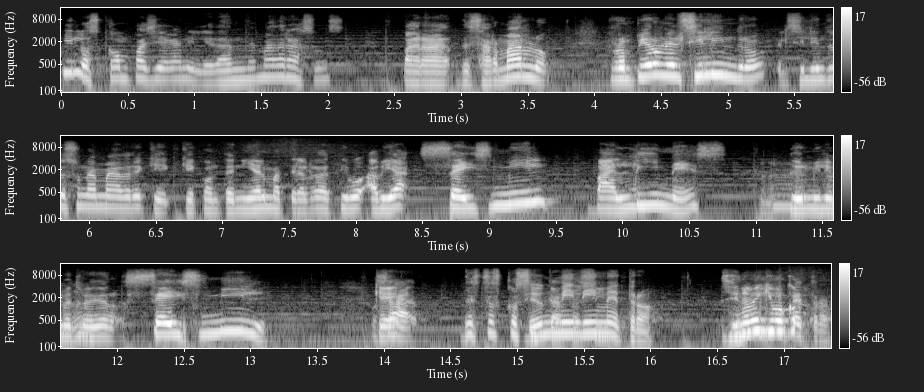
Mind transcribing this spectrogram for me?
y los compas llegan y le dan de madrazos para desarmarlo. Rompieron el cilindro, el cilindro es una madre que, que contenía el material radioactivo. Había 6000 balines de un milímetro de diámetro. 6000. O ¿Qué? sea, de estas De cositas. un así. milímetro. Si De no un me equivoco, milímetro.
